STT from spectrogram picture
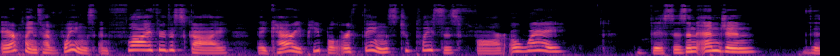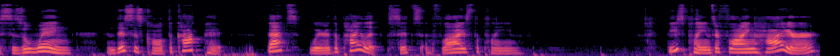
Airplanes have wings and fly through the sky. They carry people or things to places far away. This is an engine. This is a wing. And this is called the cockpit. That's where the pilot sits and flies the plane. These planes are flying higher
